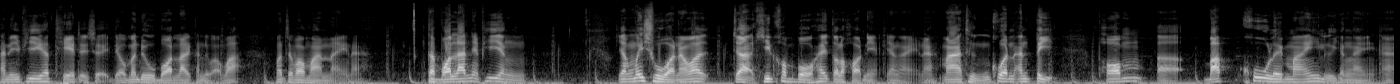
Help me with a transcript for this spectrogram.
อันนี้พี่ก็เทสเฉยๆ เดี๋ยวมาดูบอสรัดกันดีกว่าว่า มันจะประมาณไหนนะ แต่บอสรัดเนี่ยพี่ยังยังไม่ชัวร์นะว่าจะคิดคอมโบให้ตัวละครเนี้ยยังไงนะ มาถึงควรอันติพร้อมเอ่อบัฟคู่เลยไหมหรือยังไงอะ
